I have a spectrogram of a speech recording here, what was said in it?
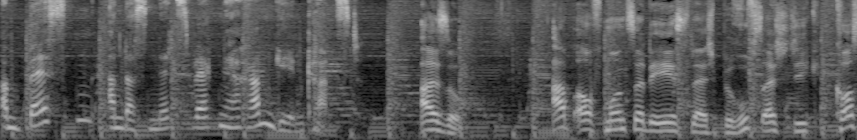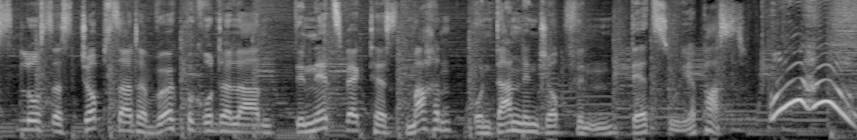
am besten an das Netzwerken herangehen kannst. Also, ab auf monster.de slash Berufseinstieg, kostenlos das Jobstarter Workbook runterladen, den Netzwerktest machen und dann den Job finden, der zu dir passt. Wuhu!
